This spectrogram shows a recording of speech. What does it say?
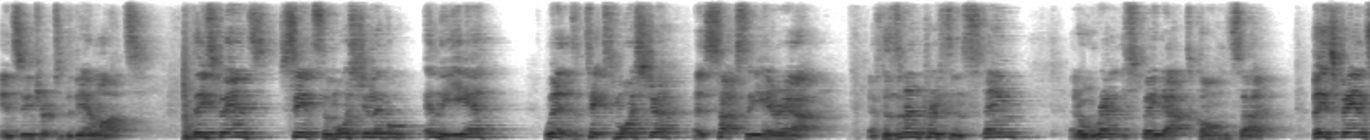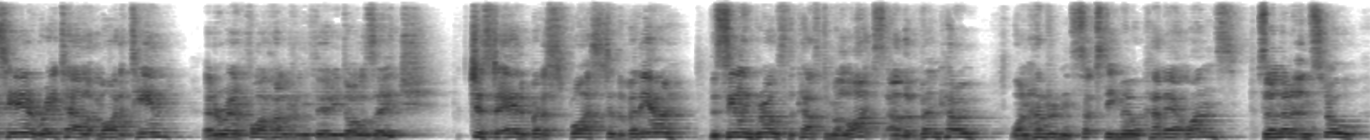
and center it to the downlights. These fans sense the moisture level in the air. When it detects moisture, it sucks the air out. If there's an increase in steam, it'll ramp the speed up to compensate. These fans here retail at Mitre 10 at around $530 each. Just to add a bit of spice to the video, the ceiling grills the customer likes are the Vinco 160mm cutout ones. So I'm going to install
